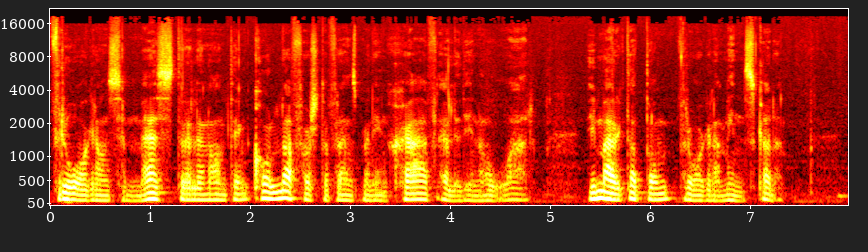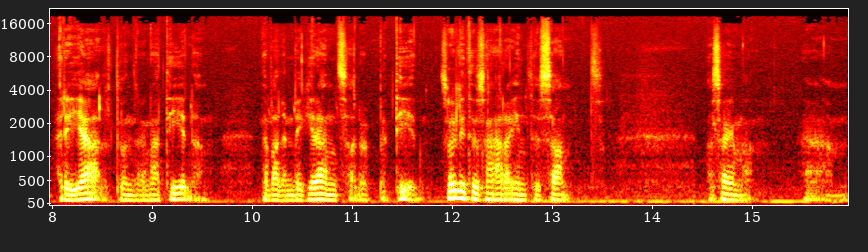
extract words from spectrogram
frågor om semester eller någonting, kolla först och främst med din chef eller din HR. Vi märkte att de frågorna minskade rejält under den här tiden. Det vi hade en begränsad öppettid. Så det är lite så här intressant, vad säger man? Ehm,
